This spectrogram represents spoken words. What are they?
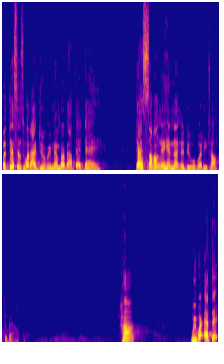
but this is what I do remember about that day. That song ain't had nothing to do with what he talked about. Huh? We were at the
